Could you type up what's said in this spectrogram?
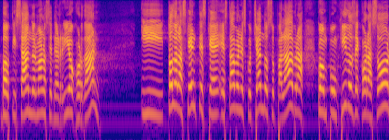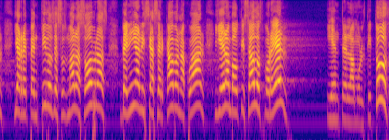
bautizando hermanos en el río Jordán. Y todas las gentes que estaban escuchando su palabra, compungidos de corazón y arrepentidos de sus malas obras, venían y se acercaban a Juan y eran bautizados por él. Y entre la multitud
